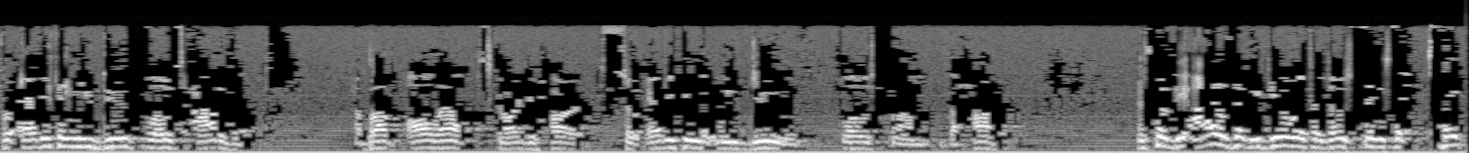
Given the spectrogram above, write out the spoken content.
for everything you do flows out of it. Above all else, guard your heart. So everything that we do flows from the heart. And so the idols that we deal with are those things that take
